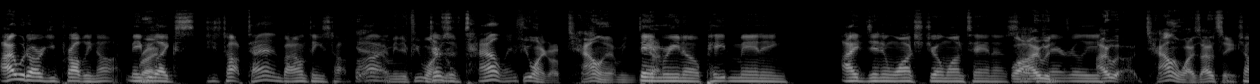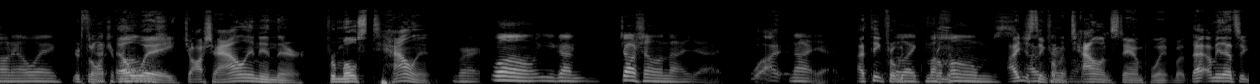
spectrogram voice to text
I would argue probably not. Maybe Right. like he's top ten, but I don't think he's top five. Yeah, I mean, if you in want terms to go, of talent, if you want to go talent, I mean, Dan yeah. Marino, Peyton Manning. I didn't watch Joe Montana, so Well, I, I would, can't really. I would uh, talent wise, I would say John Elway. you're throwing Patrick Elway, Josh Allen in there for most talent. Right. Well, you got Josh Allen, not yet, Well, I, not yet. I think from a- like from a- Mahomes, I just would think from a talent standpoint, but that I mean that's a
